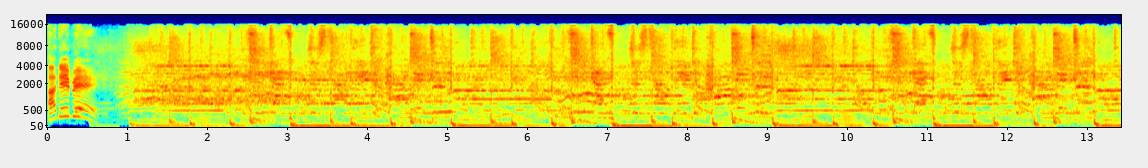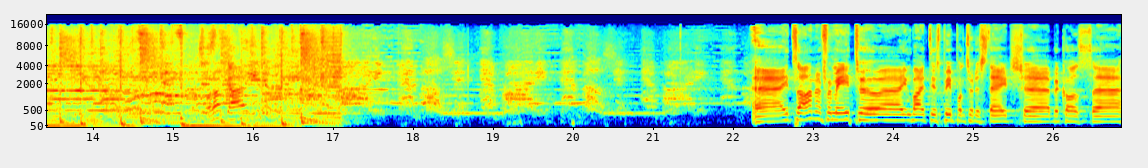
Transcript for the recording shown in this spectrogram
Adibi. What up, guys? It's an honor for me to uh, invite these people to the stage uh, because uh,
